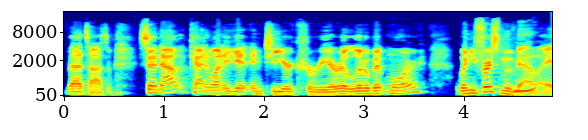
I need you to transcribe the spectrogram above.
That's awesome. So now, kind of want to get into your career a little bit more. When you first moved mm-hmm. to LA,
